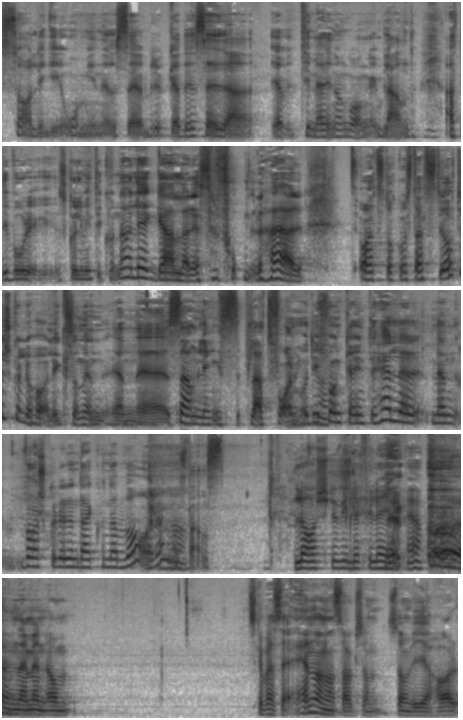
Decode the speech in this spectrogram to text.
salig i åminnelse brukade säga till mig någon gång ibland att det vore, skulle vi inte kunna lägga alla recensioner här och att Stockholms stadsteater skulle ha liksom en, en eh, samlingsplattform. Och det funkar ju inte heller. Men var skulle den där kunna vara ja. någonstans? Lars, du ville fylla i? Ja. Nej, men om... ska bara säga en annan sak som, som vi har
